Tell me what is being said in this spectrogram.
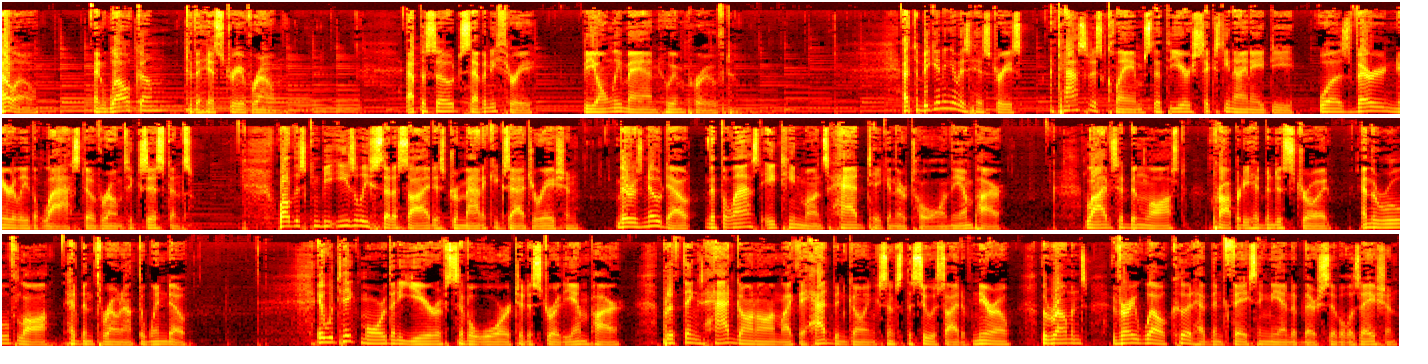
Hello, and welcome to the History of Rome. Episode 73, The Only Man Who Improved. At the beginning of his histories, Tacitus claims that the year 69 AD was very nearly the last of Rome's existence. While this can be easily set aside as dramatic exaggeration, there is no doubt that the last 18 months had taken their toll on the empire. Lives had been lost, property had been destroyed, and the rule of law had been thrown out the window. It would take more than a year of civil war to destroy the empire, but if things had gone on like they had been going since the suicide of Nero, the Romans very well could have been facing the end of their civilization.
